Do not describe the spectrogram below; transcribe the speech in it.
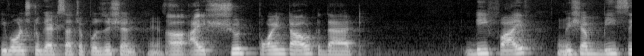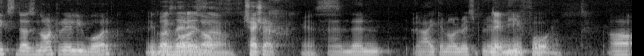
he wants to get such a position. Yes. Uh, I should point out that d5 Hmm. bishop b6 does not really work Because there is of a check. Yes. and then I can always play, Play d4. d4. Uh,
